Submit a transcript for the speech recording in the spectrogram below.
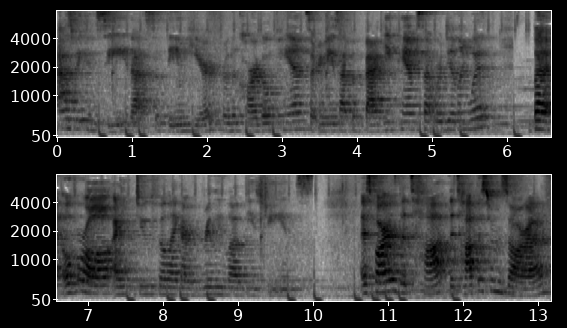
as we can see, that's the theme here for the cargo pants or any type of baggy pants that we're dealing with. But overall, I do feel like I really love these jeans. As far as the top, the top is from Zara.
